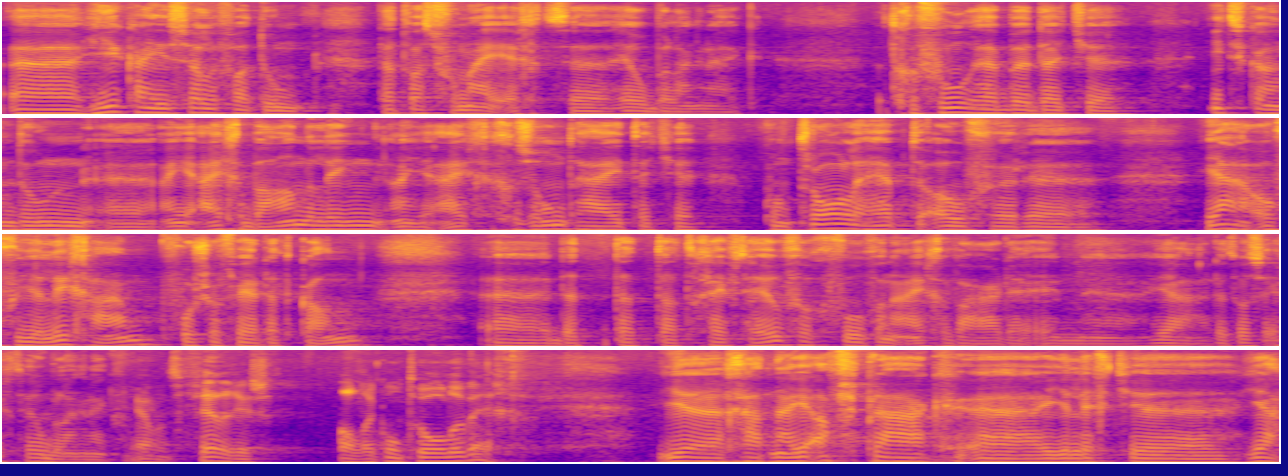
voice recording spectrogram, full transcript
uh, hier kan je zelf wat doen. Dat was voor mij echt uh, heel belangrijk. Het gevoel hebben dat je iets kan doen uh, aan je eigen behandeling, aan je eigen gezondheid. Dat je controle hebt over, ja, over je lichaam, voor zover dat kan. dat, dat, dat geeft heel veel gevoel van eigenwaarde. En ja, dat was echt heel belangrijk. Ja, want verder is alle controle weg. Je gaat naar je afspraak, uh, je, legt je, ja,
